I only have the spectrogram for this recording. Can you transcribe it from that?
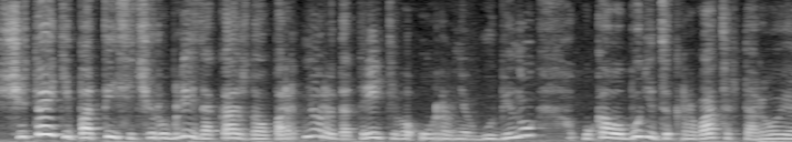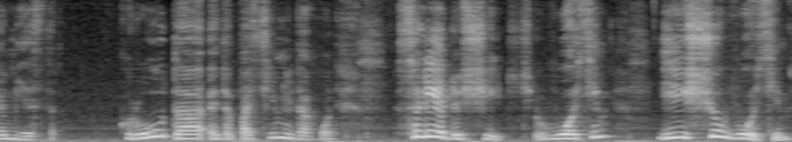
Считайте по 1000 рублей за каждого партнера до третьего уровня в глубину, у кого будет закрываться второе место. Круто, это пассивный доход. Следующий 8 и еще 8.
